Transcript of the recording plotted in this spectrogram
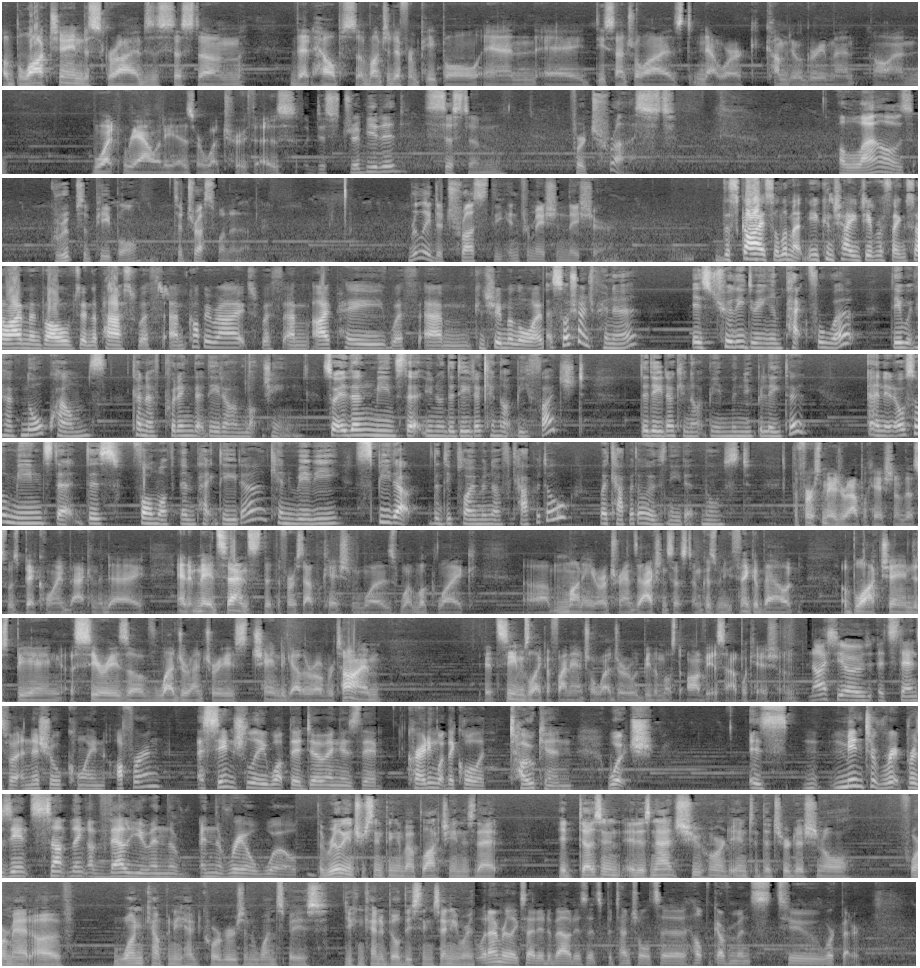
a blockchain describes a system that helps a bunch of different people in a decentralized network come to agreement on what reality is or what truth is. A distributed system for trust allows groups of people to trust one another. Really to trust the information they share the sky's the limit. You can change everything. So I'm involved in the past with um, copyright, with um, IP, with um, consumer law. A social entrepreneur is truly doing impactful work. They would have no qualms kind of putting that data on blockchain. So it then means that you know the data cannot be fudged, the data cannot be manipulated, and it also means that this form of impact data can really speed up the deployment of capital where capital is needed most. The first major application of this was Bitcoin back in the day, and it made sense that the first application was what looked like uh, money or a transaction system, because when you think about a blockchain just being a series of ledger entries chained together over time, it seems like a financial ledger would be the most obvious application. An ICO, it stands for Initial Coin Offering. Essentially what they're doing is they're creating what they call a token, which is meant to represent something of value in the in the real world. The really interesting thing about blockchain is that it doesn't it is not shoehorned into the traditional format of one company headquarters in one space. You can kind of build these things anywhere. What I'm really excited about is its potential to help governments to work better.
